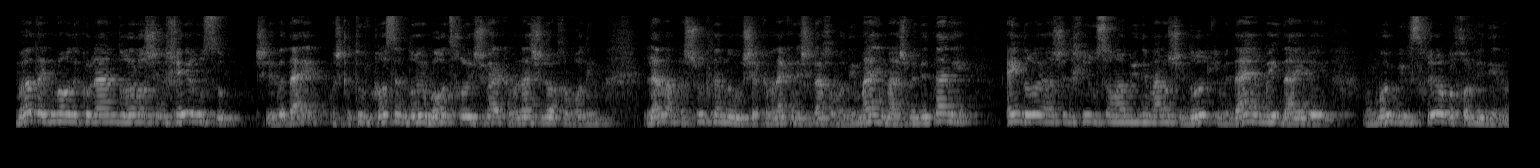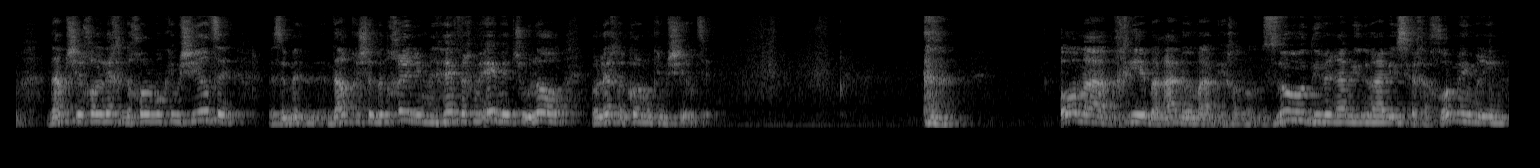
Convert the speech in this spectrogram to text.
אומרת הגמור לכולם דרו לא שנחי רוסו, שוודאי, מה שכתוב, קוסם דרו באורץ חולו ישווה, הכוונה שילוח עבודים. למה פשוט לנו שהכוונה כאן לשילוח עבודים? מה עם השמדתני? אין דרו לא שנחי רוסו מה בידי מה לא שדרו, כי מדייר בי דיירי, ומוי ביל זכירו בכל מדינו. אדם שיכול ללכת לכל מוקים שירצה, וזה דרכו של בן חיירים, ההפך מעבד שהוא לא הולך לכל מוקים שירצה. בחייה ברבי או מה ביכולנו. זו דברי רבי יהודה ורבי יוסי וחכום אומרים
